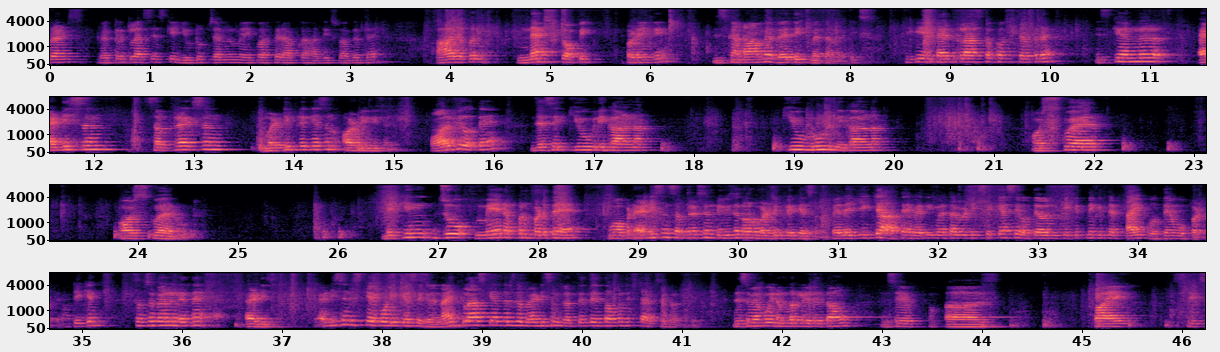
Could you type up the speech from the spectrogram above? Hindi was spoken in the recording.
फ्रेंड्स वेक्टर क्लासेस के यूट्यूब चैनल में एक बार फिर आपका हार्दिक स्वागत है। आज अपन नेक्स्ट टॉपिक पढ़ेंगे, जिसका नाम है वैदिक मैथमेटिक्स ठीक है टेंथ क्लास का फ़र्स्ट चैप्टर है। इसके अंदर एडिशन सब्ट्रैक्शन मल्टीप्लिकेशन और डिवीज़न और भी होते हैं। जैसे क्यूब निकालना क्यूब रूट निकालना और स्क्वायर और स्क्वायर रूट लेकिन जो मेन अपन पढ़ते हैं, वो अपन एडिशन सब्ट्रैक्शन डिवीज़न और मल्टीप्लिकेशन पहले ये क्या आते हैं, वैदिक मैथमेटिक्स से कैसे होते हैं और इनके कितने कितने टाइप होते हैं, वो पढ़ते हैं, ठीक है? सबसे पहले लेते हैं एडिशन एडिशन इसके अकॉर्डिंग कैसे करें? नाइन्थ क्लास के अंदर जब एडिशन करते थे तो अपन इस टाइप से करते थे। जैसे मैं कोई नंबर ले लेता हूँ, जैसे five six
